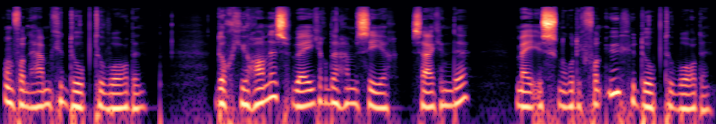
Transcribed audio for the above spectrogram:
om van hem gedoopt te worden. Doch Johannes weigerde hem zeer, zeggende: Mij is nodig van u gedoopt te worden,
